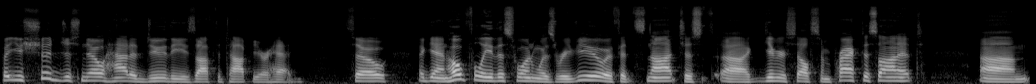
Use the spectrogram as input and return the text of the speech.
But you should just know how to do these off the top of your head. So again, hopefully this one was review. If it's not, just uh, give yourself some practice on it. Um,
